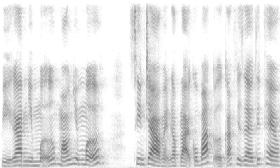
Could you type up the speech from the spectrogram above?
bị gan nhiễm mỡ, máu nhiễm mỡ. Xin chào và hẹn gặp lại cô bác ở các video tiếp theo.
